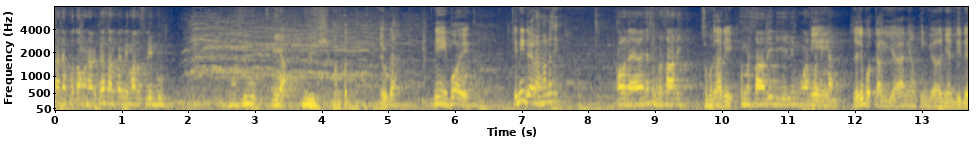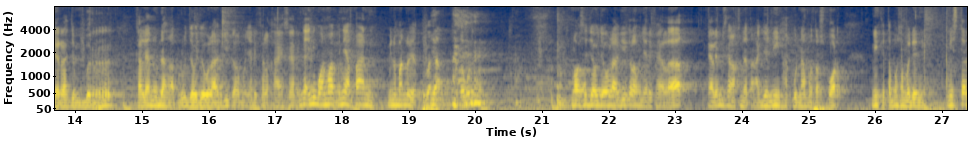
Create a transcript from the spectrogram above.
ada potongan harga sampai 500.000 ribu. ribu. Iya. Wih, mantep. Ya udah. Nih, boy. Ini daerah mana sih? Kalau daerahnya Sumbersari. Sumbersari. Sumbersari di lingkungan Nih, jadi buat kalian yang tinggalnya di daerah Jember, kalian udah nggak perlu jauh-jauh lagi kalau mau nyari velg KSR. Enggak, ini mohon maaf, ini apa nih? Minuman lo ya? Coba. Ya. Kamu. Nggak usah jauh-jauh lagi kalau mau nyari velg. Kalian bisa langsung datang aja nih Hakuna Motorsport. Nih ketemu sama dia nih, Mister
